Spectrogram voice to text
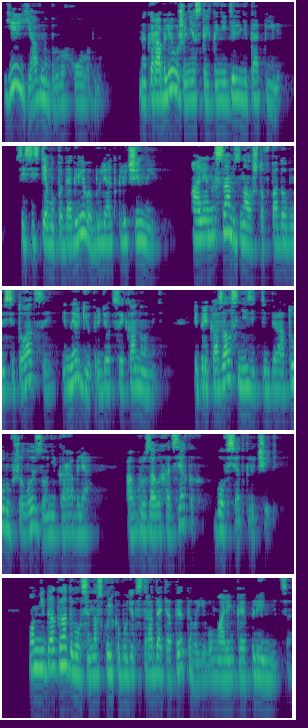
ей явно было холодно. На корабле уже несколько недель не топили, все системы подогрева были отключены. Ален и сам знал, что в подобной ситуации энергию придется экономить, и приказал снизить температуру в жилой зоне корабля, а в грузовых отсеках вовсе отключить. Он не догадывался, насколько будет страдать от этого его маленькая пленница.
